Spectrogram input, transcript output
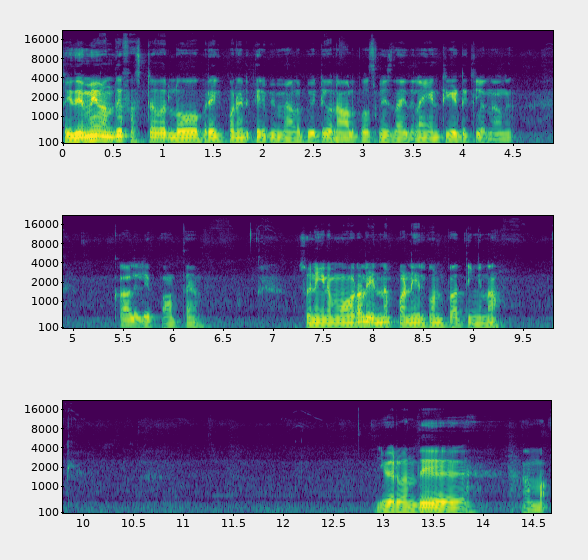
ஸோ இதுவுமே வந்து ஃபஸ்ட் ஹவர் லோ பிரேக் பண்ணிவிட்டு திருப்பி மேலே போயிட்டு ஒரு நாலு பர்சன்டேஜ் தான் இதெல்லாம் என்ட்ரி எடுக்கல நான். காலையிலே பார்த்தேன். ஸோ நீங்கள் நம்ம ஓவரால் என்ன பண்ணியிருக்கோம்னு பார்த்தீங்கன்னா இவர் வந்து ஆமாம்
